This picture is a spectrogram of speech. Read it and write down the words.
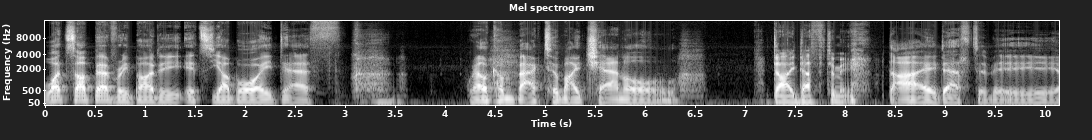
What's up, everybody? It's ya boy Death. Welcome back to my channel. Die death to me. Die death to me.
